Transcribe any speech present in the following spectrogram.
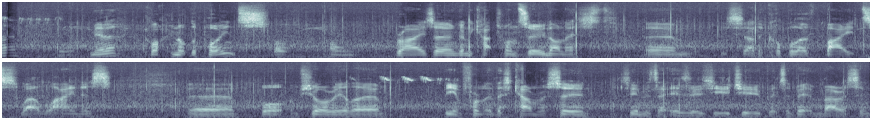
Yeah, clocking up the points. Bry's uh, going to catch one soon, honest. Um, he's had a couple of bites, well, liners. Uh, but I'm sure he'll um, be in front of this camera soon, seeing as it is his YouTube. It's a bit embarrassing.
